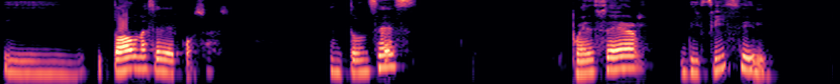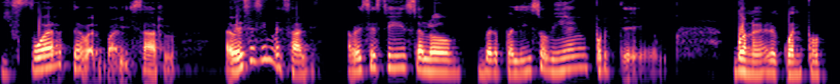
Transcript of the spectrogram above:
Y, y toda una serie de cosas. Entonces, puede ser difícil y fuerte verbalizarlo. A veces sí me sale, a veces sí se lo verbalizo bien porque, bueno, yo le cuento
